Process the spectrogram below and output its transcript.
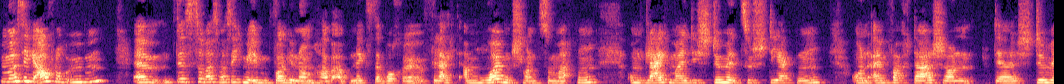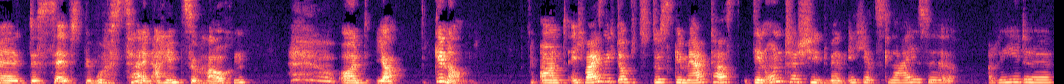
Muss ich auch noch üben. Ähm, das ist sowas, was ich mir eben vorgenommen habe, ab nächster Woche vielleicht am Morgen schon zu machen, um gleich mal die Stimme zu stärken und einfach da schon der Stimme das Selbstbewusstsein einzuhauchen. Und ja, genau. Und ich weiß nicht, ob du es gemerkt hast, den Unterschied, wenn ich jetzt leise rede,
